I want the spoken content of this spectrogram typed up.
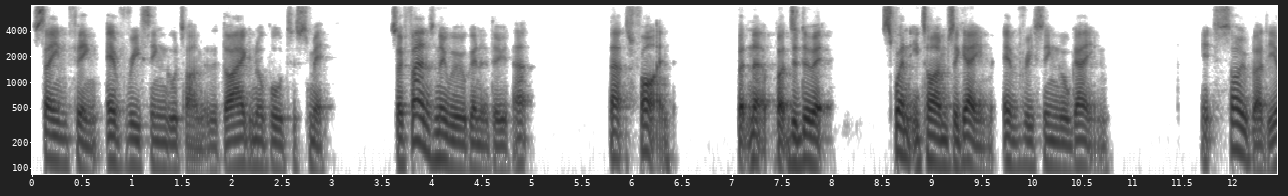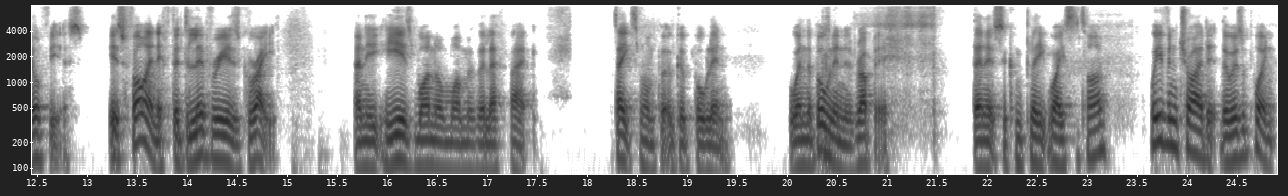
Same thing every single time. There's a diagonal ball to Smyth. So fans knew we were going to do that. That's fine. But no, but to do it 20 times a game, every single game, it's so bloody obvious. It's fine if the delivery is great and he, he is one on one with the left back. Takes him on, put a good ball in. But when the ball in is rubbish, then it's a complete waste of time. We even tried it. There was a point,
